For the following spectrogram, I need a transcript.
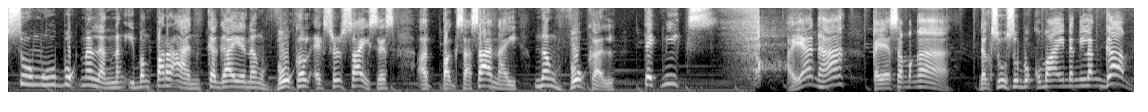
sumubok na lang ng ibang paraan kagaya ng vocal exercises at pagsasanay ng vocal techniques. Ayan ha, kaya sa mga nagsusubok kumain ng langgam,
